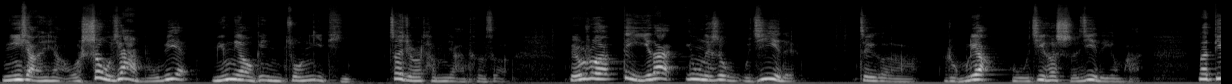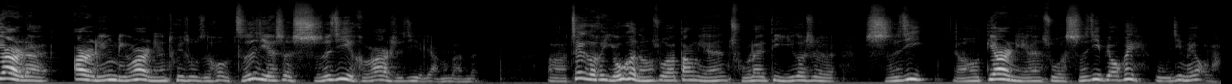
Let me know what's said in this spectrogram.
你想一想，我售价不变，明年我给你装一 T，这就是他们家特色。比如说第一代用的是五 G 的这个容量，五 G 和十 G 的硬盘，那第二代二零零二年推出之后，直接是十 G 和二十 G 两个版本。啊，这个有可能说当年出来第一个是十 G，然后第二年说十 G 标配，五 G 没有了，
